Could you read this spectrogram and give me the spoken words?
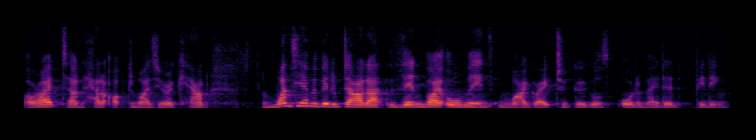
all right, on how to optimize your account. And once you have a bit of data, then by all means migrate to Google's automated bidding.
